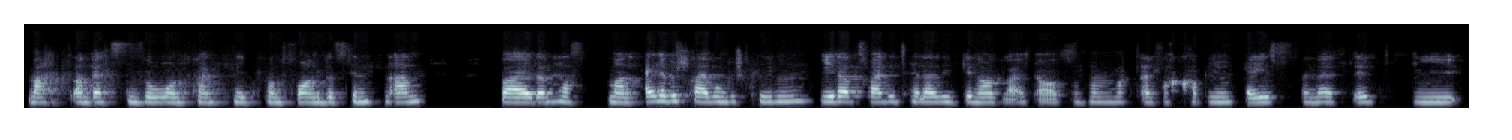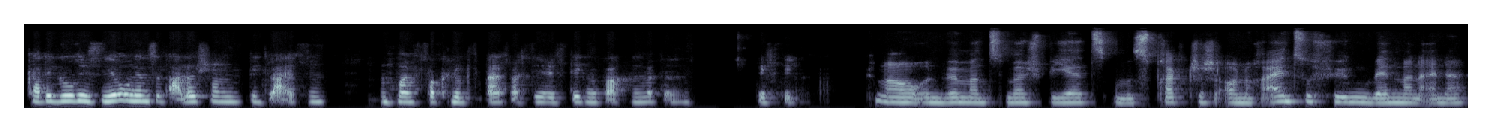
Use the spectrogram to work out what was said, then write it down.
macht es am besten so und fangt nicht von vorne bis hinten an, weil dann hast man eine Beschreibung geschrieben, jeder zweite Teller sieht genau gleich aus und man macht einfach Copy and Paste and that's it. Die Kategorisierungen sind alle schon die gleichen und man verknüpft einfach die richtigen Sachen mit den richtigen. Genau, und wenn man zum Beispiel jetzt, um es praktisch auch noch einzufügen, wenn man eine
